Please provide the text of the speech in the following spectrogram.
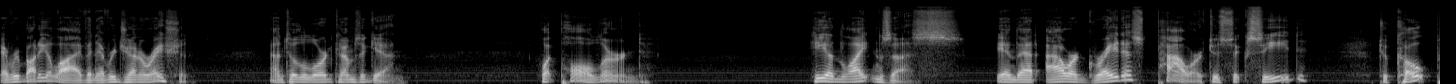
everybody alive in every generation until the Lord comes again. What Paul learned. He enlightens us in that our greatest power to succeed, to cope,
